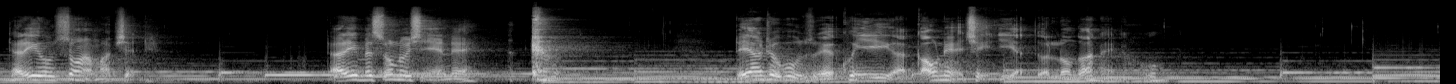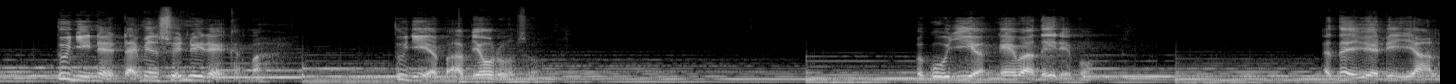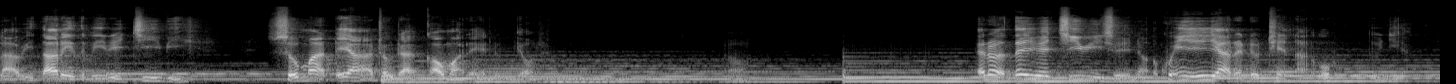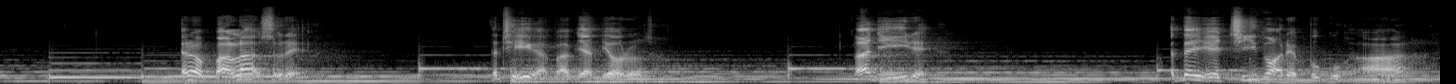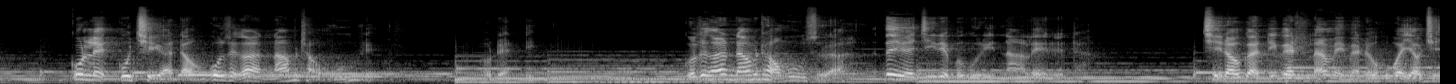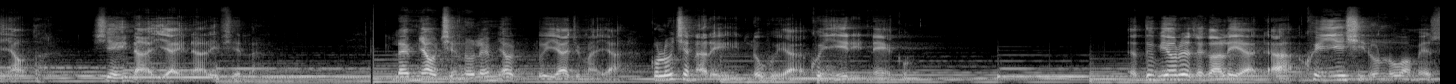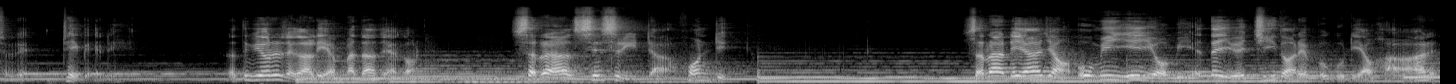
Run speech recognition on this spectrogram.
ဒါတွေကိုစွန့်ရမှာဖြစ်တယ်ဒါတွေမစွန့်လို့ရှိရင်လည်းတရားထုတ်ဖို့ဆိုတဲ့အခွင့်အရေးကကောင်းတဲ့အချိန်ကြီးကသူလွန်သွားနိုင်တော့ဟုတ်သူညီနဲ့တိုင်ပင်ဆွေးနွေးတဲ့အခါမှာသူညီကဘာပြောတော့ဆိုအကိုကြီးကငယ်ပါသေးတယ်ပေါ့ အသက်အရွယ်လေးရလာပြီသားရိသမီးတွေကြီးပြီဆိုမှတရားအထုတ်တာကောင်းပါတယ်လို့ပြောတယ်အဲ့တော့အသက်အရွယ်ကြီးပြီဆိုရင်တော့အခွင့်အရေးရတယ်လို့ထင်တာကိုသူကြီးကအဲ့တော့ပါဠိဆိုတဲ့တတိကဗာပြပြောတော့ဆိုငါညီတဲ့အသက်အရွယ်ကြီးသွားတဲ့ပုဂ္ဂိုလ်ဟာ ကိုယ့်လက်ကိုယ်ခြေအတောင်ကိုယ်စကားနားမထောင်ဘူးတဲ့ဟုတ်တယ်ဒီကိုယ်စကားနားမထောင်ဘူးဆိုတာအသက်အရွယ်ကြီးတဲ့ပုဂ္ဂိုလ်တွေနားလဲတဲ့ဒါခြေတော့ကဒီဘက်လှမ်းမိမယ်လို့ဟိုဘက်ရောက်ချင်ရောက်သွားရှိန်နာရိုင်နာတွေဖြစ်လာလက်မြောက်ချင်လို့လက်မြောက်လို့ရကြမှာရကိုလို့ချင်တာတွေလို့ခွေရအခွင့်အရေးတွေနဲ့ကိုသူပြောတဲ့စကားလေးကဒါအခွင့်အရေးရှိလို့လုပ်ရမယ်ဆိုတဲ့အထိပ္ပယ်လေး သူပြောတဲ့စကားလေးကမှတ်သားစရာကောင်းတယ်စရာစစ္စရိတာဟွန်တိစရာတရားကြောင့်အိုမင်းရင်းရော်ပြီးအသက်အရွယ်ကြီးသွားတဲ့ပုဂ္ဂိုလ်တယောက်ဟာတဲ့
